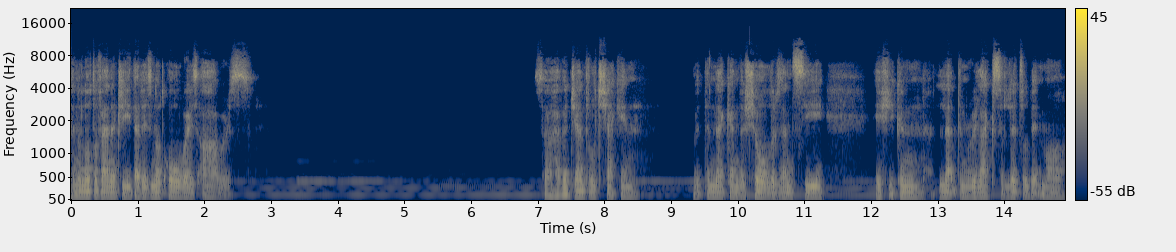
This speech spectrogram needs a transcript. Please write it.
and a lot of energy that is not always ours. So have a gentle check in with the neck and the shoulders and see if you can let them relax a little bit more.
